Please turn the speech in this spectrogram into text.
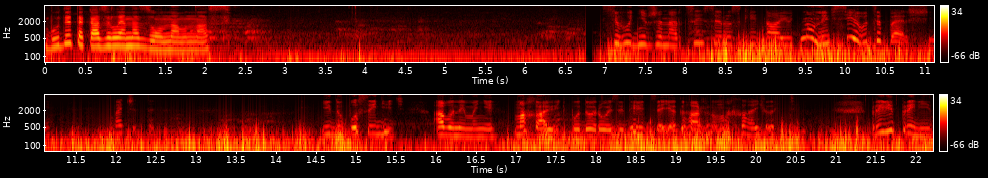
Буде така зелена зона у нас. Сьогодні вже нарциси розквітають. Ну, не всі, оце перші. Бачите? Іду посидіть, а вони мені махають по дорозі. Дивіться, як гарно махають. Привіт, привіт.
